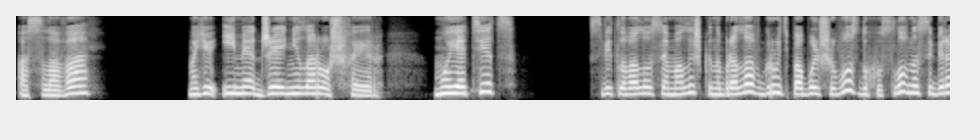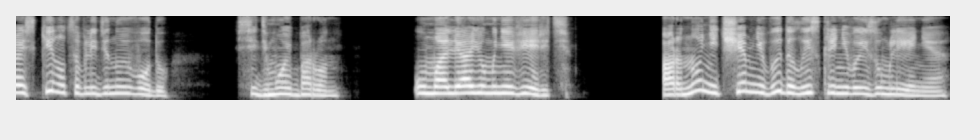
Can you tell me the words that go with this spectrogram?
а слова... Мое имя Джейни Ларошфейр — мой отец... Светловолосая малышка набрала в грудь побольше воздуху, словно собираясь кинуться в ледяную воду. Седьмой барон. «Умоляю мне верить!» Арно ничем не выдал искреннего изумления.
